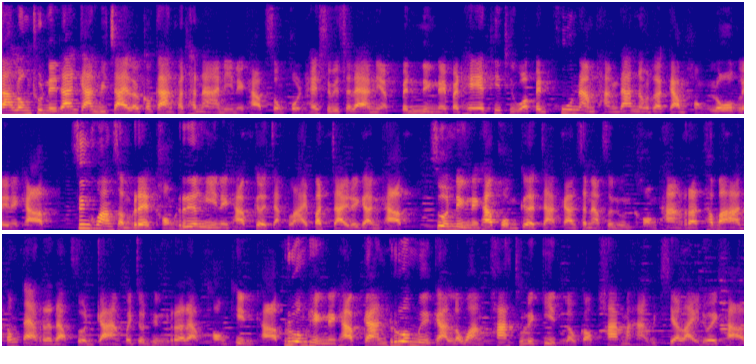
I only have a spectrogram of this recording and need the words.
การลงทุนในด้านการวิจัยแล้วก็การพัฒนานี้นะครับส่งผลให้สวิตเซอร์แลนด์เนี่ยเป็นหนึ่งในประเทศที่ถือว่าเป็นผู้นำทางด้านนวัตกรรมของโลกเลยนะครับซึ่งความสำเร็จของเรื่องนี้นะครับเกิดจากหลายปัจจัยด้วยกันครับ ส่วนหนึ่งนะครับผมเกิดจากการสนับสนุนของทางรัฐบาลตั้งแต่ระดับส่วนกลางไปจนถึงระดับท้องถิ่นครับ รวมถึงนะครับการร่วมมือกันระหว่างภาคธุรกิจ แล้วก็ภาคมหาวิทยาลัยด้วยครับ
